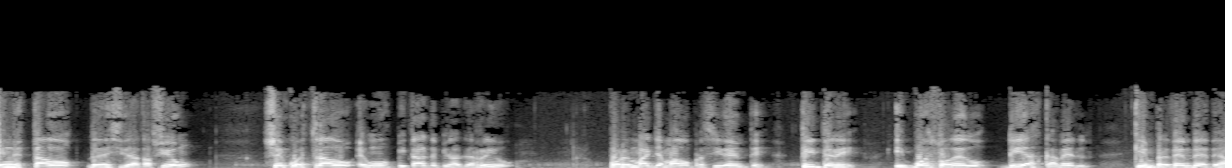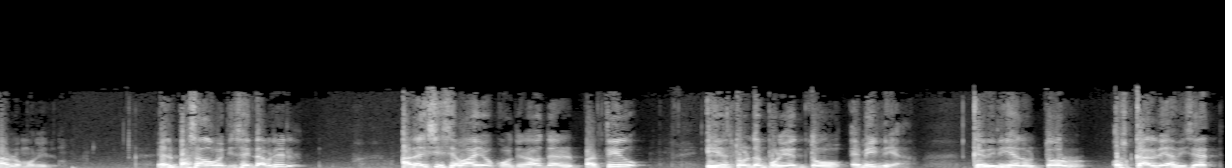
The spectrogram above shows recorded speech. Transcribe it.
en estado de deshidratación, secuestrado en un hospital de Pinal del Río por el mal llamado presidente títere y puesto a dedo Díaz Canel, quien pretende dejarlo morir. El pasado 26 de abril, Alexis Ceballos, coordinador del partido y gestor del proyecto Emilia, que dirige el doctor Oscar Díaz Bisset,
